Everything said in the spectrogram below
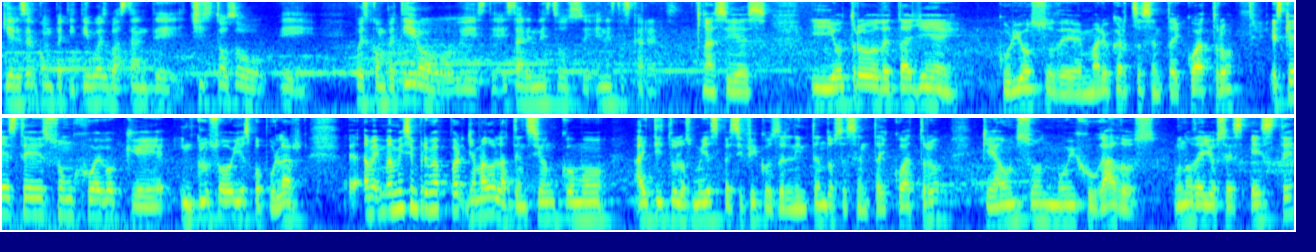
quieres ser competitivo, es bastante chistoso eh, pues competir o este, estar en, estos, en estas carreras. Así es. Y otro detalle curioso de Mario Kart 64 es que este es un juego que incluso hoy es popular. Eh, a mí, siempre me ha llamado la atención cómo hay títulos muy específicos del Nintendo 64 que aún son muy jugados. Uno de ellos es este,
